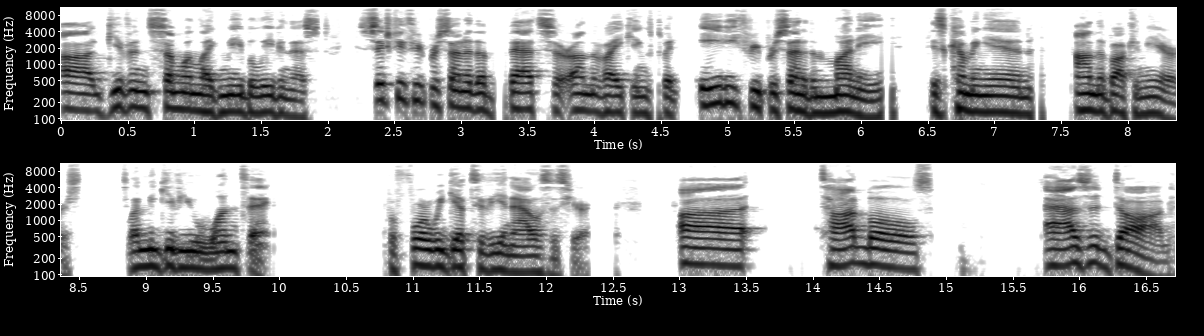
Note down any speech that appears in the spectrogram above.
uh, given someone like me believing this, 63% of the bets are on the Vikings, but 83% of the money is coming in on the Buccaneers. Let me give you one thing before we get to the analysis here. Uh, Todd Bowles, as a dog,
